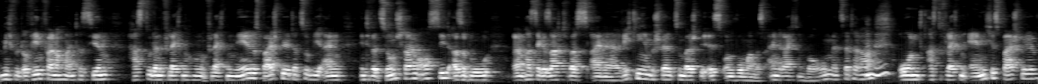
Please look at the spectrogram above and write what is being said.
mich würde auf jeden Fall nochmal interessieren, hast du denn vielleicht noch ein, vielleicht ein näheres Beispiel dazu, wie ein Interventionsschreiben aussieht? Also du ähm, hast ja gesagt, was eine Richtlinienbeschwerde zum Beispiel ist und wo man das einreicht und warum etc. Mhm. Und hast du vielleicht ein ähnliches Beispiel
